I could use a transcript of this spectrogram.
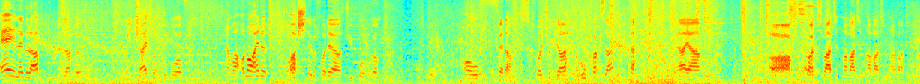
Ey, Level up, gute Sache. Schnell mal hier die Leiter umgeworfen. Hier haben wir auch noch eine. Oh, schnell bevor der Typ hochkommt. Oh, verdammt. Ich wollte schon wieder oh fuck sagen. ja, ja. Oh Gott, wartet mal, wartet mal, wartet mal, wartet mal.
